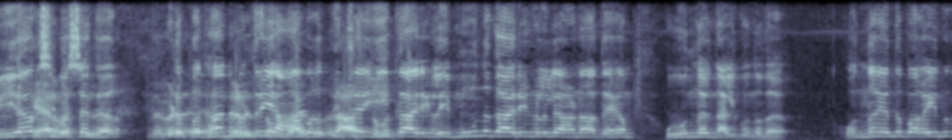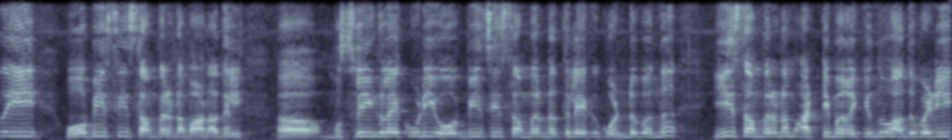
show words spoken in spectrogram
പി ആർ ശിവശങ്കർ ഇവിടെ പ്രധാനമന്ത്രി ആവർത്തിച്ച ഈ കാര്യങ്ങൾ ഈ മൂന്ന് കാര്യങ്ങളിലാണ് അദ്ദേഹം ഊന്നൽ നൽകുന്നത്. ഒന്ന് എന്ന് പറയുന്നത് ഈ ഒ ബി സി സംവരണമാണ്. അതിൽ മുസ്ലിങ്ങളെ കൂടി ഒ ബി സി സംവരണത്തിലേക്ക് കൊണ്ടുവന്ന് ഈ സംവരണം അട്ടിമറിക്കുന്നു. അതുവഴി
